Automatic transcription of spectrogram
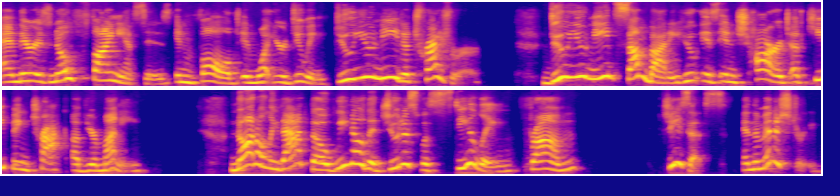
and there is no finances involved in what you're doing, do you need a treasurer? Do you need somebody who is in charge of keeping track of your money? Not only that, though, we know that Judas was stealing from Jesus in the ministry.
